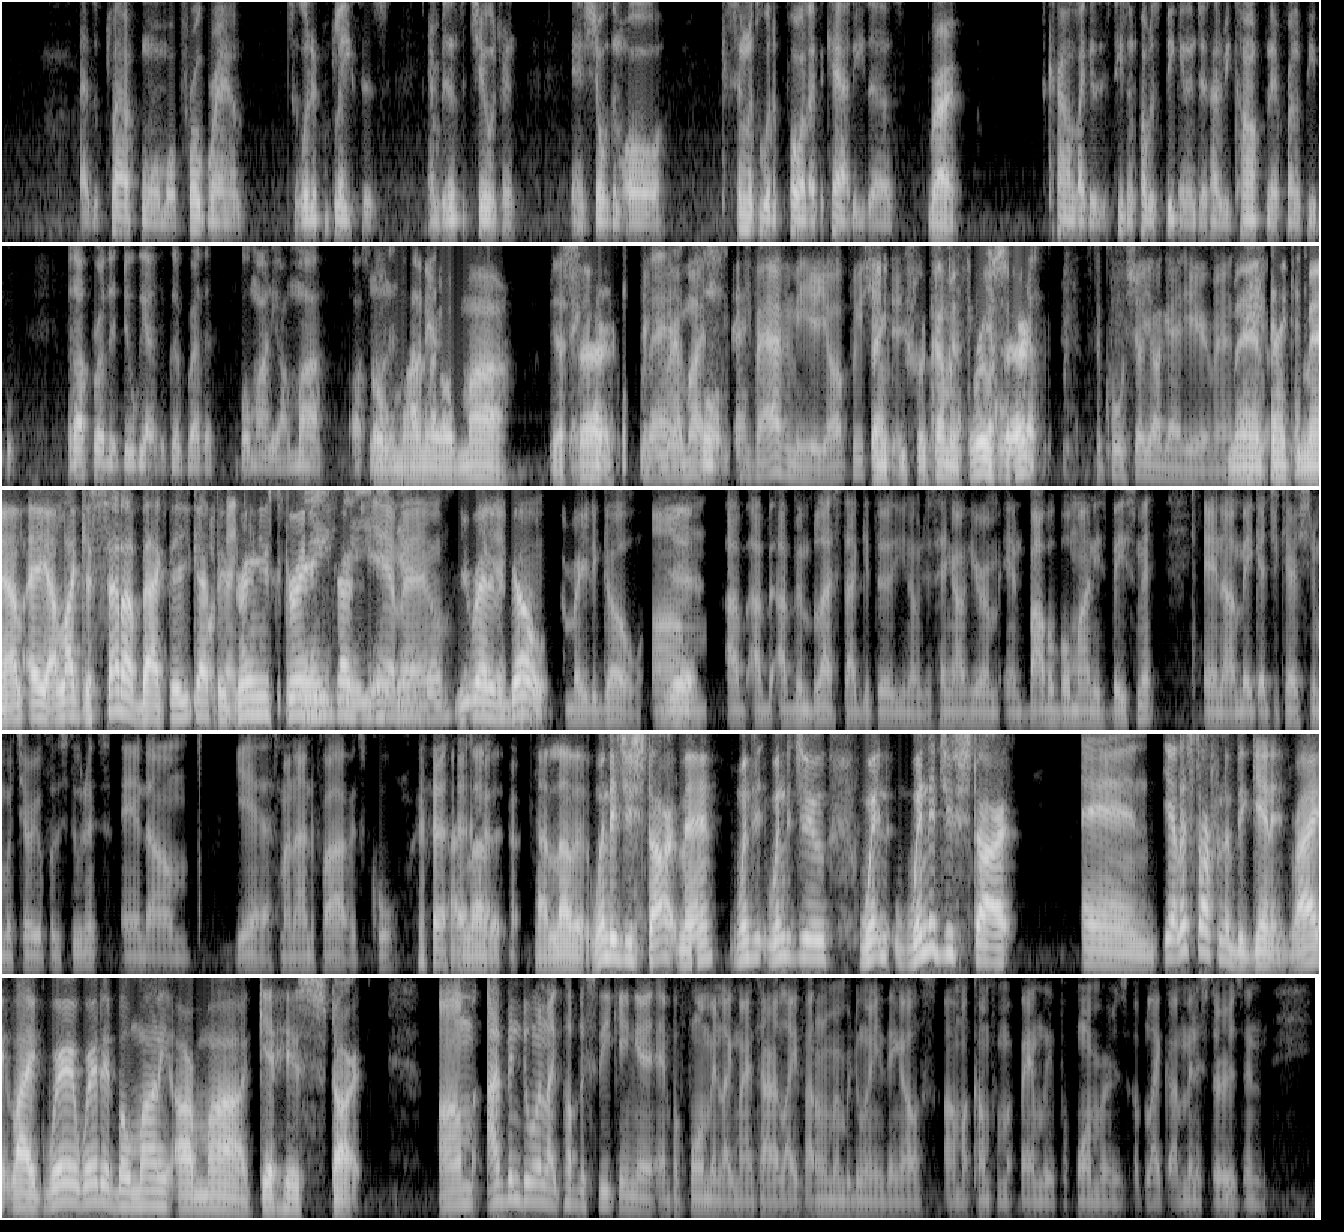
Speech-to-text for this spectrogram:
as a platform or program to go different places and present to children and show them all similar to what the Poet Life Academy does. Right. It's kind of like it's teaching public speaking and just how to be confident in front of people. Without further ado, we have the good brother Bomani Armah, also known as Omani Omar. Yes, Thank sir. Thank Man, you very much. going, Thank you for having me here, y'all. Appreciate it. Thank it. you for coming through, sir. It's a cool show y'all got here, man. Man, Thank you. thank you, man. I- hey, I like your setup back there. You got Oh, the thank you. green screen. Green You, got- Yeah, yeah, man. you ready Yeah, to go? man. I'm ready to go. Um, Yeah. I've, I've I've been blessed. I get to you know just hang out here in, in Baba Bomani's basement and uh, make educational material for the students. And um, yeah, that's my nine to five. It's cool. I love it. I love it. When did you start, man? When did when did you when when did you start? And yeah, let's start from the beginning, right? Like where where did Bomani Armah get his start? Um, I've been doing like public speaking and, and performing like my entire life. I don't remember doing anything else. Um, I come from a family of performers, of like uh, ministers and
